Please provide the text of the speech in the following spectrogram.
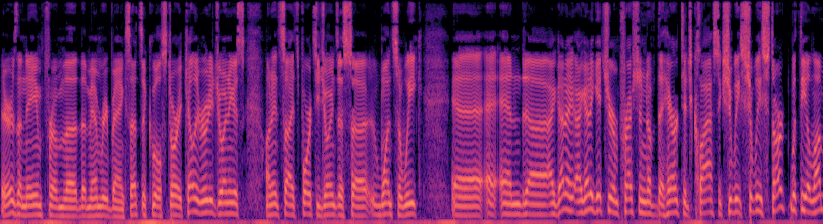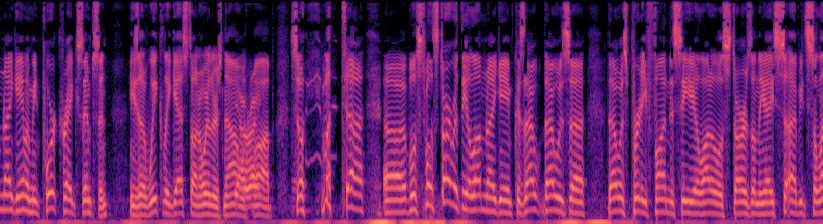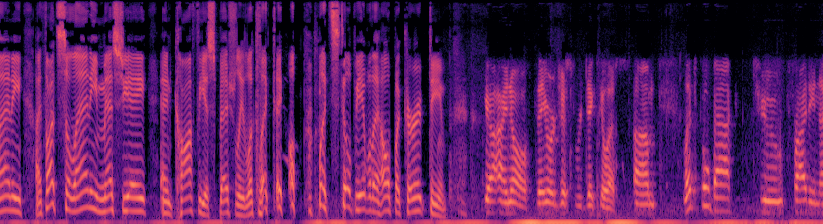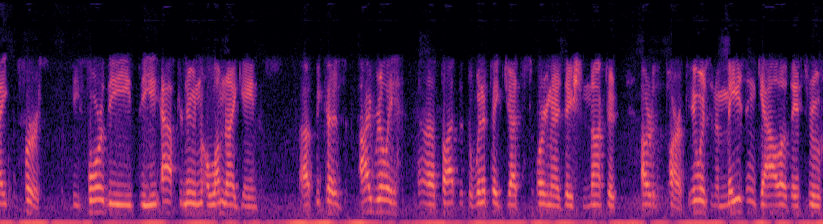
there's a name from the, the memory banks. That's a cool story. Kelly Hrudey joining us on Inside Sports. He joins us uh, once a week, uh, and uh, I gotta I gotta get your impression of the Heritage Classic. Should we should we start with the alumni game? I mean, poor Craig Simpson. He's a weekly guest on Oilers Now yeah, with right. Bob. So, but uh, uh, we'll we'll start with the alumni game because that that was uh, that was pretty fun to see a lot of those stars on the ice. I mean, Selanne. I thought Selanne, Messier, and Coffey especially looked like they all might still be able to help a current team. Yeah, I know they were just ridiculous. Um, let's go back to Friday night first, before the the afternoon alumni game, uh, because I really uh, thought that the Winnipeg Jets organization knocked it out of the park. It was an amazing gala they threw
